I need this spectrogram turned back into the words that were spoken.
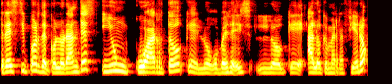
tres tipos de colorantes y un cuarto, que luego veréis lo que, a lo que me refiero.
